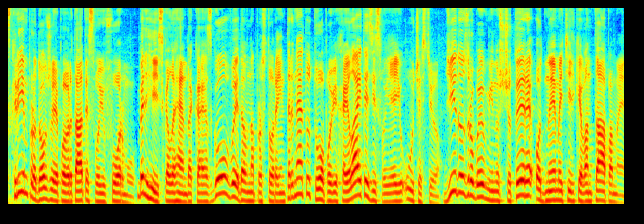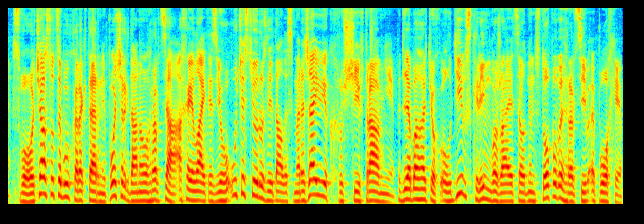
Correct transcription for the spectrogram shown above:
Скрім продовжує повертати свою форму. Бельгійська легенда CSGO видав на простори інтернету топові хайлайти зі своєю участю. Дідо зробив мінус 4 одними тільки вантапами. Свого часу це був характерний почерк даного гравця, а хайлайти з його участю розлітались мережею як хрущі в травні. Для багатьох олдів Скрім вважається одним з топових гравців епохи.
